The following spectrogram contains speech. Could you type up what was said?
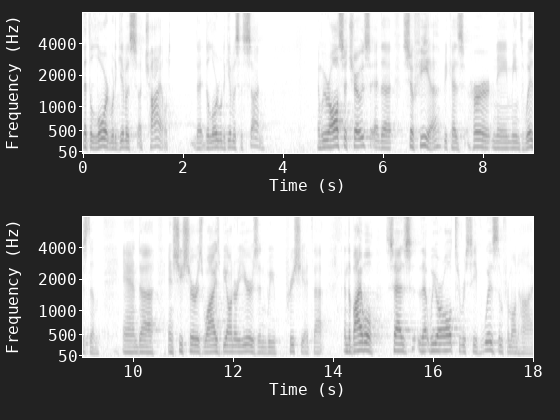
that the Lord would give us a child, that the Lord would give us a son. And we were also chose uh, the Sophia because her name means wisdom. And, uh, and she sure is wise beyond her years, and we appreciate that. And the Bible says that we are all to receive wisdom from on high.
